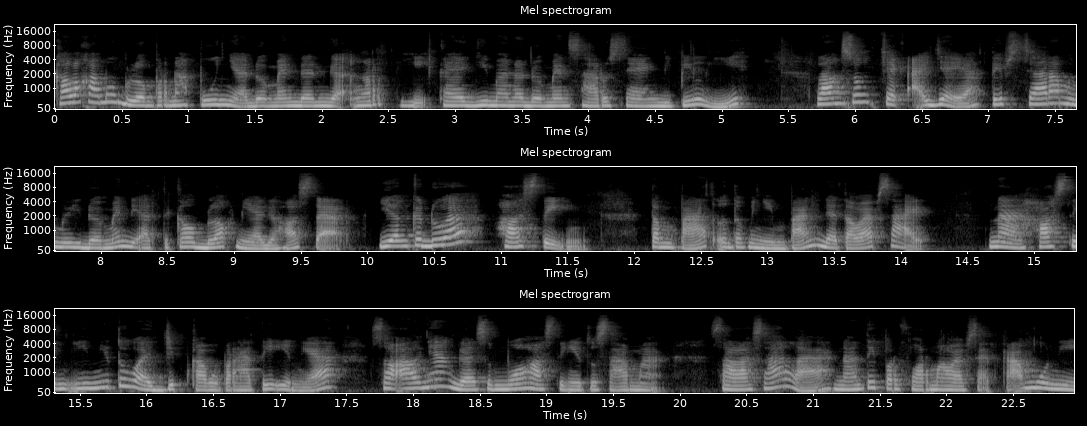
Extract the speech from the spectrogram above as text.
Kalau kamu belum pernah punya domain dan nggak ngerti kayak gimana domain seharusnya yang dipilih, Langsung cek aja ya tips cara memilih domain di artikel blog Niaga Hoster. Yang kedua, hosting. Tempat untuk menyimpan data website. Nah, hosting ini tuh wajib kamu perhatiin ya. Soalnya nggak semua hosting itu sama. Salah-salah, nanti performa website kamu nih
